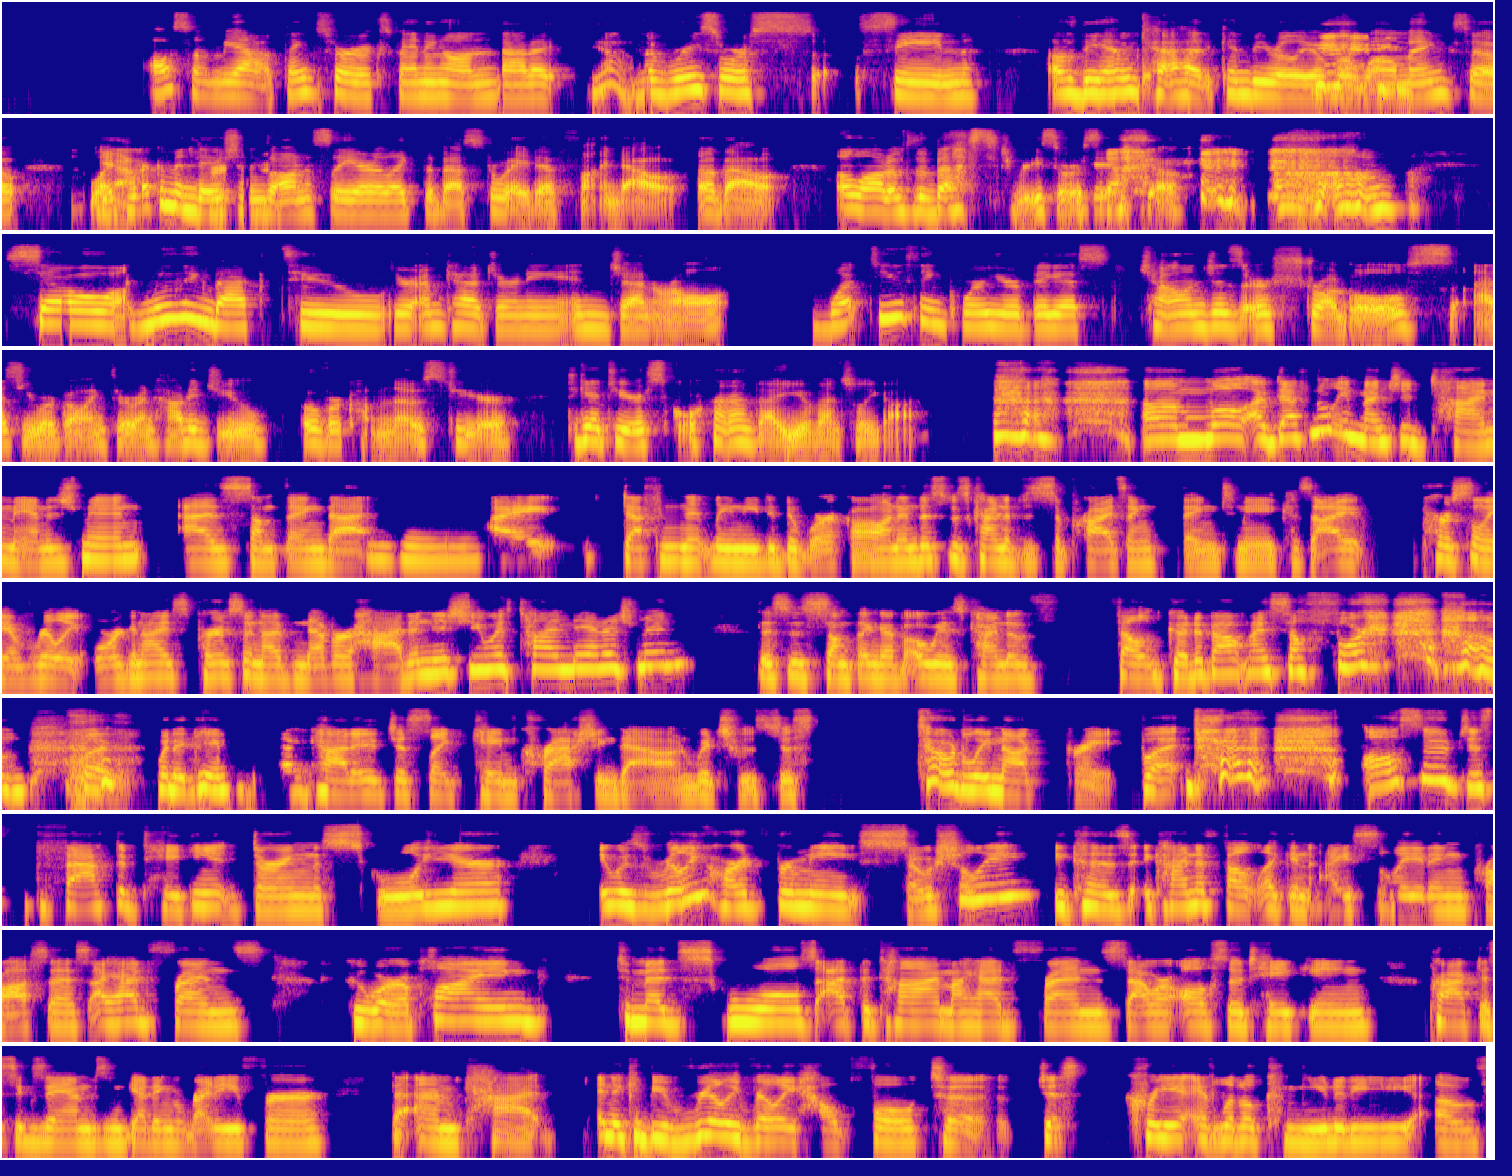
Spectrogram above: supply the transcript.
Awesome. Yeah. Thanks for expanding on that. I, yeah. The resource scene of the MCAT can be really overwhelming. so like yeah, recommendations sure. honestly are like the best way to find out about a lot of the best resources. Yeah. So um, so moving back to your MCAT journey in general, what do you think were your biggest challenges or struggles as you were going through and how did you overcome those to your to get to your score that you eventually got? um, well, I've definitely mentioned time management as something that mm-hmm. I definitely needed to work on. And this was kind of a surprising thing to me because I personally a really organized person. I've never had an issue with time management. This is something I've always kind of felt good about myself for. Um, but when it came to MCAT, it just like came crashing down, which was just totally not great. But also just the fact of taking it during the school year, it was really hard for me socially because it kind of felt like an isolating process. I had friends who were applying to med schools at the time. I had friends that were also taking practice exams and getting ready for the MCAT. And it can be really, really helpful to just create a little community of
